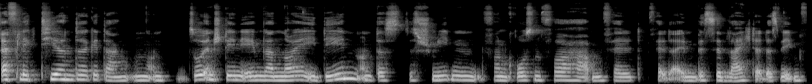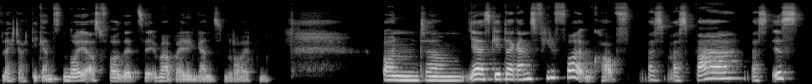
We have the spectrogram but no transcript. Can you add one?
reflektierende Gedanken. Und so entstehen eben dann neue Ideen und das, das Schmieden von großen Vorhaben fällt, fällt ein bisschen leichter. Deswegen vielleicht auch die ganzen Neujahrsvorsätze immer bei den ganzen Leuten. Und ähm, ja, es geht da ganz viel vor im Kopf. Was, was war, was ist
